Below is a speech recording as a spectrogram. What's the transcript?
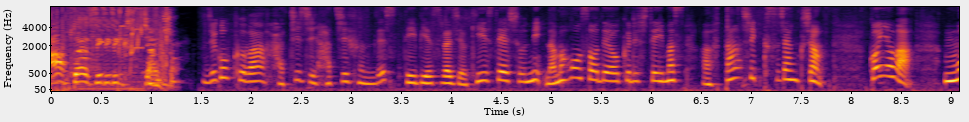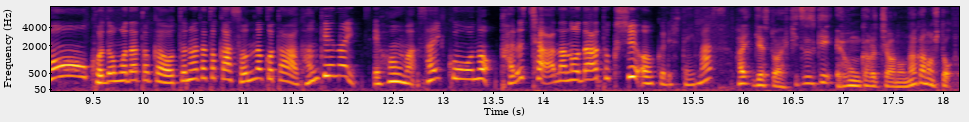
After Six Junction. 時刻は8時8分です。TBS ラジオキーステーションに生放送でお送りしています。アフターシックスジャンクション。今夜はもう子供だとか大人だとかそんなことは関係ない。絵本は最高のカルチャーなのだ特集お送りしています。はいゲストは引き続き絵本カルチャーの中の人。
